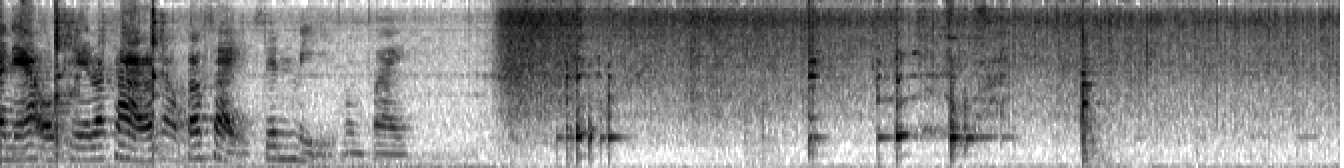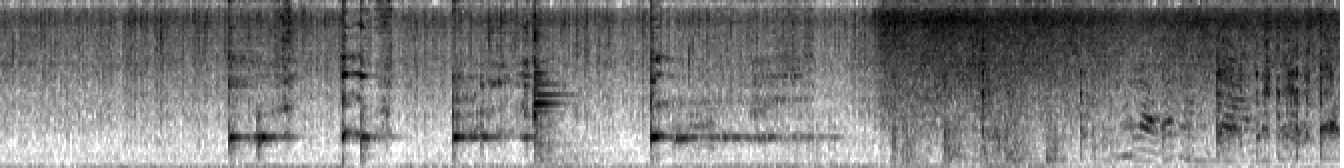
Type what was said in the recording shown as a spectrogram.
ค่นี้โอเคแล้วค่ะ แล้วเราก็ใส่เส้นหมี่ลงไป เราก็ทำการ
